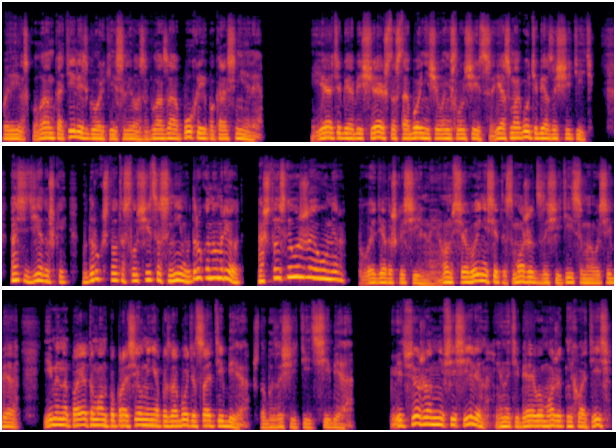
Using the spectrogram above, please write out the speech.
по ее скулам катились горькие слезы, глаза опухли и покраснели. «Я тебе обещаю, что с тобой ничего не случится. Я смогу тебя защитить». «А с дедушкой? Вдруг что-то случится с ним? Вдруг он умрет? А что, если уже умер?» «Твой дедушка сильный. Он все вынесет и сможет защитить самого себя. Именно поэтому он попросил меня позаботиться о тебе, чтобы защитить себя. Ведь все же он не всесилен, и на тебя его может не хватить.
